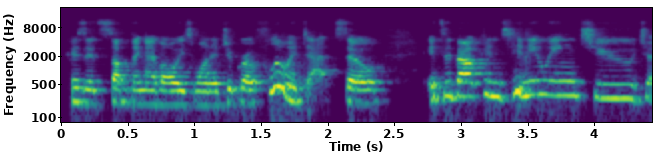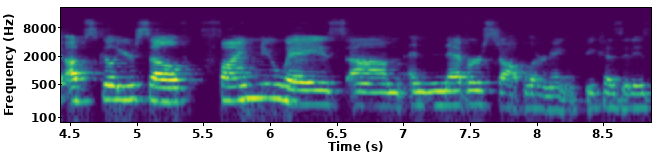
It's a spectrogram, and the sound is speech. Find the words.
because it's something i've always wanted to grow fluent at. So it's about continuing to to upskill yourself find new ways um, and never stop learning because it is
